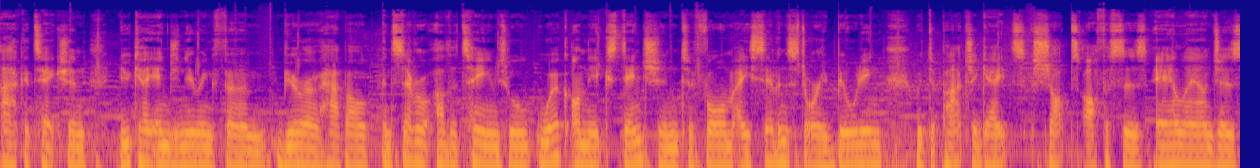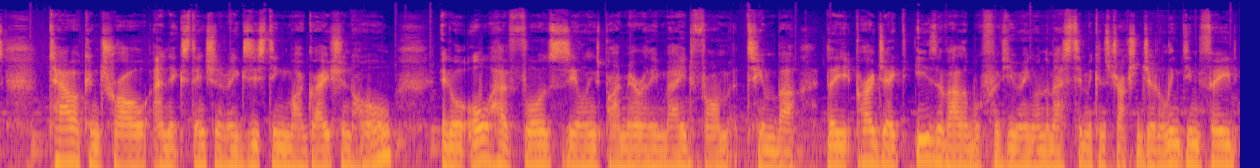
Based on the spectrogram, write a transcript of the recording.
architecture, UK engineering firm Buro Happold, and several other teams will work on the extension to form a seven story building with departure gates, shops, offices, air lounges, tower control, and extension of an existing migration hall. It will all have floors, ceilings primarily made from timber. The project is available for viewing on the Mass Timber Construction Journal LinkedIn feed.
